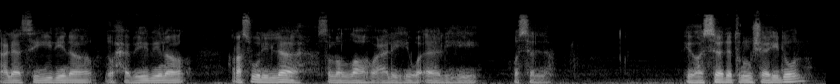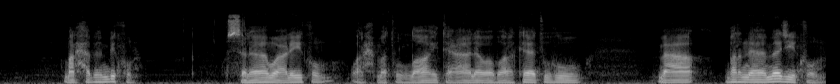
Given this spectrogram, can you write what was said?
على سيدنا وحبيبنا رسول الله صلى الله عليه وآله وسلم. أيها السادة المشاهدون مرحبا بكم. والسلام عليكم ورحمة الله تعالى وبركاته مع برنامجكم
